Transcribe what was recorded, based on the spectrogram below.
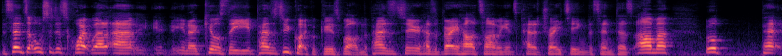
the Centaur also does quite well, uh, you know, kills the Panzer II quite quickly as well. And the Panzer II has a very hard time against penetrating the Centaur's armor. Will pe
